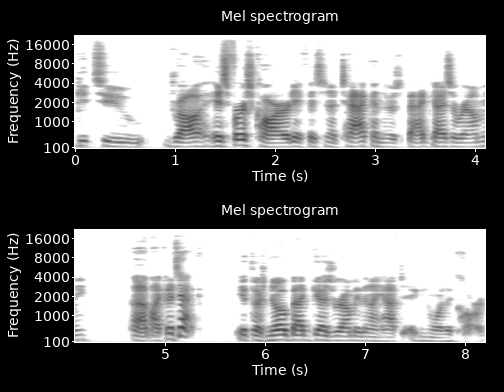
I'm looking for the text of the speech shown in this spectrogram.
get to draw his first card. If it's an attack and there's bad guys around me, um, I can attack. If there's no bad guys around me, then I have to ignore the card.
